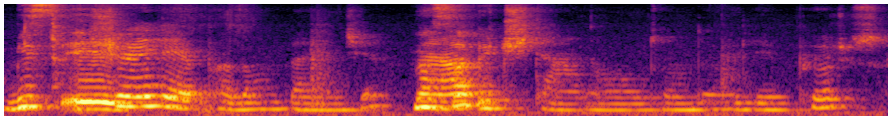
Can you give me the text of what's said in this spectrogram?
biz e, Şöyle yapalım bence. Nasıl? Veya üç tane olduğunda öyle yapıyoruz.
